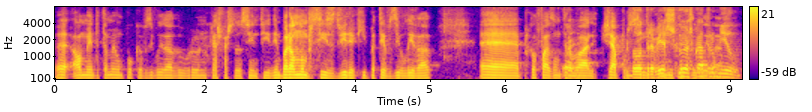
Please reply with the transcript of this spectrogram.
uh, aumenta também um pouco a visibilidade do Bruno, que acho que faz todo sentido, embora ele não precise de vir aqui para ter visibilidade, uh, porque ele faz um trabalho que já por si. Outra vez chegou aos 4 mil.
